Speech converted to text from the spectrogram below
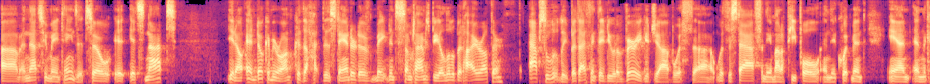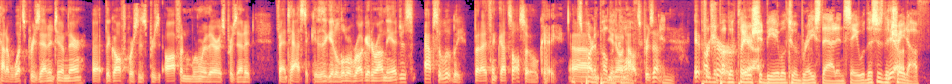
Um, and that's who maintains it. So it, it's not, you know, and don't get me wrong, could the, the standard of maintenance sometimes be a little bit higher out there? Absolutely, but I think they do a very good job with uh, with the staff and the amount of people and the equipment and and the kind of what's presented to them there. Uh, the golf course is pre- often when we're there is presented fantastic. Does it get a little rugged around the edges? Absolutely, but I think that's also okay. It's um, part of public you know, golf. how it's presented. And it, pub- for sure, public players yeah. should be able to embrace that and say, "Well, this is the Yeah. trade-off."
